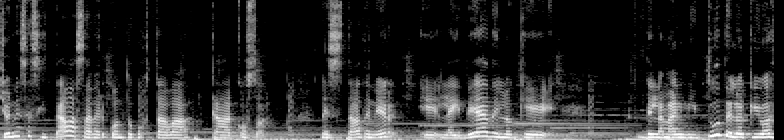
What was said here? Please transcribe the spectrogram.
yo necesitaba saber cuánto costaba cada cosa. Necesitaba tener eh, la idea de lo que de la magnitud de lo que iba a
